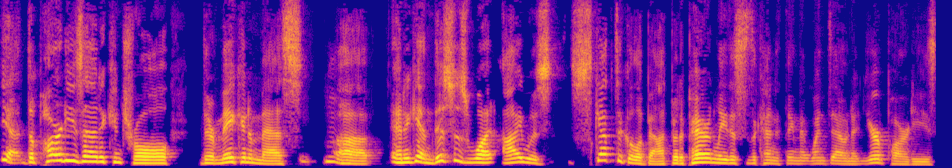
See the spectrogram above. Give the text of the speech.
yeah, the party's out of control. They're making a mess. Hmm. Uh, and again, this is what I was skeptical about, but apparently this is the kind of thing that went down at your parties.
